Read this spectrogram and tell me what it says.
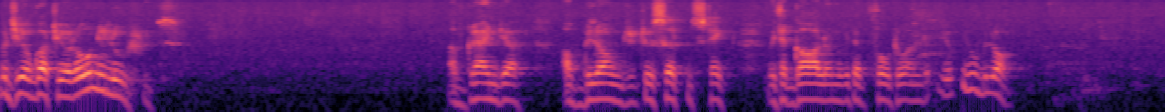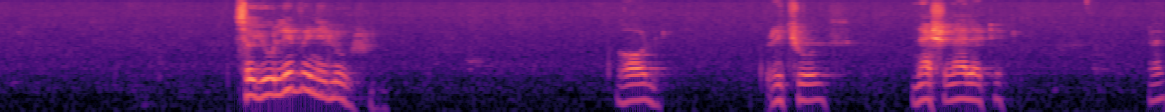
But you have got your own illusions of grandeur, of belonging to a certain state, with a garland, with a photo, and you, you belong. So you live in illusion. God, rituals, nationality, right?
